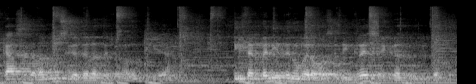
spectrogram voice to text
Casa della Musica e della Tecnologia. Intervenite numerose, l'ingresso è gratuito.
